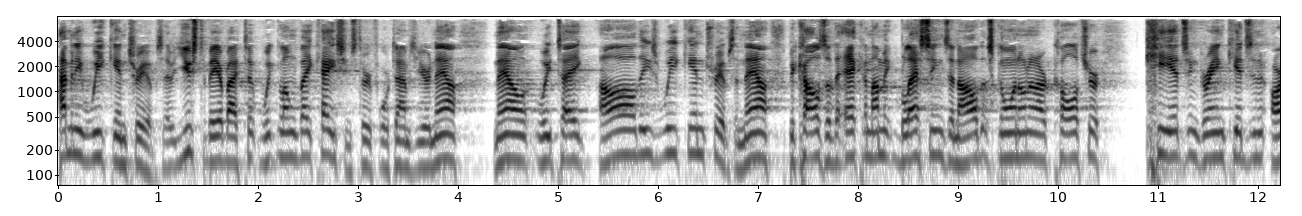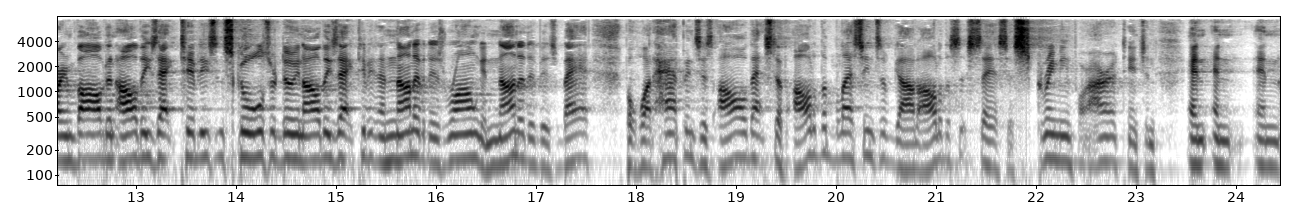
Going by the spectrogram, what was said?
How many weekend trips? It used to be everybody took week long vacations three or four times a year. Now, now we take all these weekend trips. And now, because of the economic blessings and all that's going on in our culture, kids and grandkids are involved in all these activities, and schools are doing all these activities, and none of it is wrong and none of it is bad. But what happens is all that stuff, all of the blessings of God, all of the success is screaming for our attention. And, and, and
